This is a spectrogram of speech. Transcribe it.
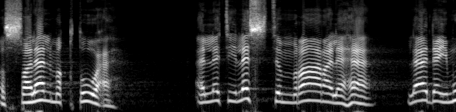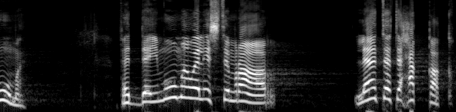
الصلاة المقطوعة التي لا استمرار لها لا ديمومة. فالديمومة والاستمرار لا تتحقق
